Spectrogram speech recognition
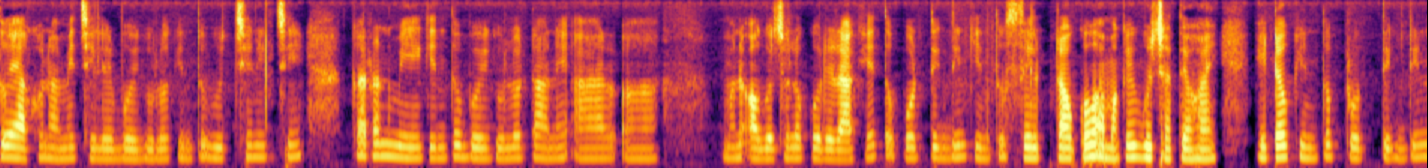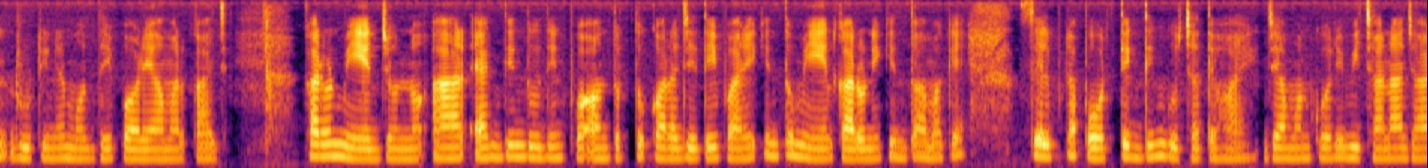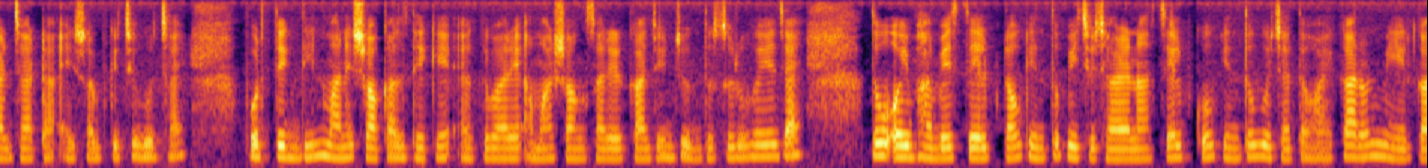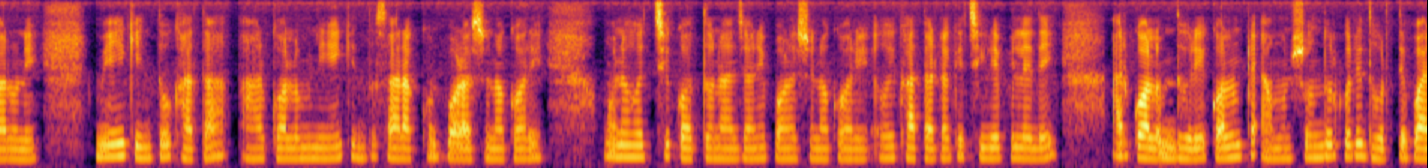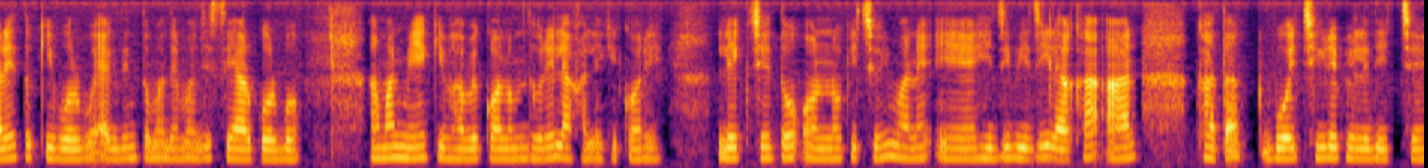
তো এখন আমি ছেলের বইগুলো কিন্তু গুছিয়ে নিচ্ছি। কারণ মেয়ে কিন্তু বইগুলো টানে আর মানে অগোছালো করে রাখে। তো প্রত্যেক দিন কিন্তু সেলফটাকেও আমাকে গুছাতে হয়। এটাও কিন্তু প্রত্যেক দিন রুটিনের মধ্যেই পড়ে আমার কাজ। কারণ মেয়ের জন্য। আর একদিন দুদিন অন্তর তো করা যেতেই পারে, কিন্তু মেয়ের কারণে কিন্তু আমাকে সেলফটা প্রত্যেক দিন গুছাতে হয়। যেমন করে বিছানা, ঝাড় ঝাঁটা এইসব কিছু গুছায় প্রত্যেক দিন। মানে সকাল থেকে একেবারে আমার সংসারের কাজের যুদ্ধ শুরু হয়ে যায়। তো ওইভাবে সেলফটাও কিন্তু পিছু ছাড়ে না। সেলফকেও কিন্তু গুছাতে হয় কারণ মেয়ের কারণে। মেয়ে কিন্তু খাতা আর কলম নিয়ে কিন্তু সারাক্ষণ পড়াশোনা করে। মনে হচ্ছে কত না জানি পড়াশোনা করে। ওই খাতাটাকে ছিঁড়ে ফেলে দেয় আর কলম ধরে, কলমটা এমন সুন্দর করে ধরতে পারে তো কি বলব? একদিন তোমাদের মাঝে শেয়ার করব। আমার মেয়ে কীভাবে কলম ধরে লেখালেখি করে? লিখছে তো অন্য কিছুই। মানে হিজিবিজি লেখা আর খাতা বই ছিঁড়ে ফেলে দিচ্ছে।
